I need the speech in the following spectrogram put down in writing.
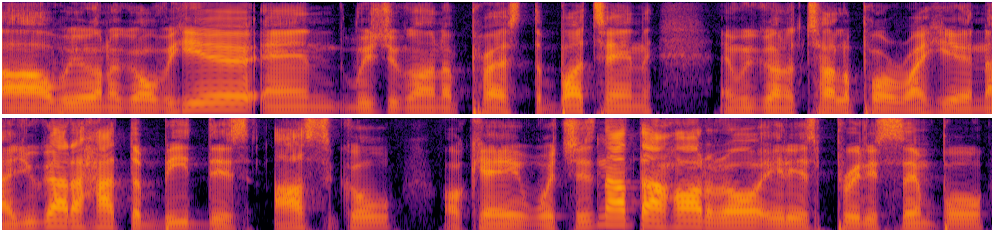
uh, we're gonna go over here and we're just gonna press the button and we're gonna teleport right here. Now you gotta have to beat this obstacle okay which is not that hard at all. It is pretty simple.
